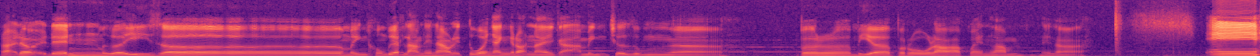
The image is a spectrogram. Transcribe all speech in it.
Lại đợi đến 10 giờ. Mình không biết làm thế nào để tua nhanh cái đoạn này cả. Mình chưa dùng uh, Premiere Pro là quen lắm. Nên là Ê,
